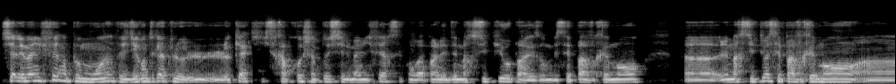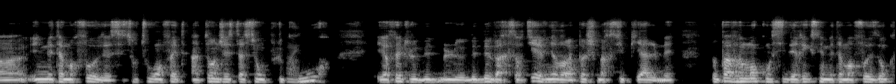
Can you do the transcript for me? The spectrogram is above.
Chez les mammifères, un peu moins. je dirais en tout cas que le, le, cas qui se rapproche un peu chez les mammifères, c'est qu'on va parler des marsupiaux, par exemple, mais c'est pas vraiment. Euh, les marsupiaux, c'est pas vraiment un, une métamorphose. C'est surtout en fait un temps de gestation plus ouais. court. Et en fait, le, le, bébé va ressortir et venir dans la poche marsupiale, mais on peut pas vraiment considérer que c'est une métamorphose. Donc,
